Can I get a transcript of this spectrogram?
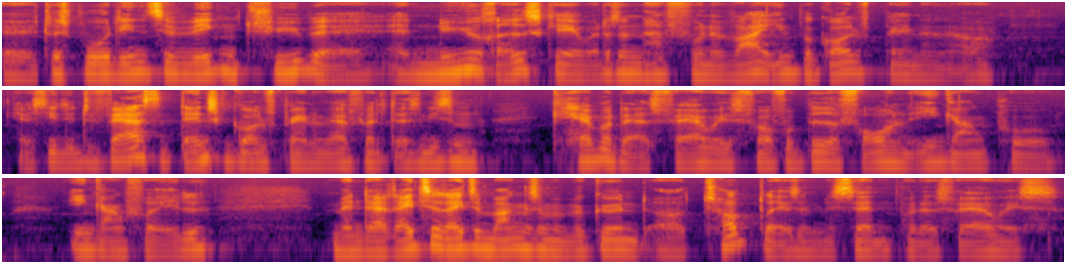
Øh, du spurgte ind til, hvilken type af, af nye redskaber, der sådan har fundet vej ind på golfbanerne, og jeg vil sige, det er det værste danske golfbaner i hvert fald, der sådan ligesom kapper deres fairways for at forbedre forholdene en gang, på, en gang for alle. Men der er rigtig, rigtig mange, som er begyndt at topdresse med sand på deres fairways,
